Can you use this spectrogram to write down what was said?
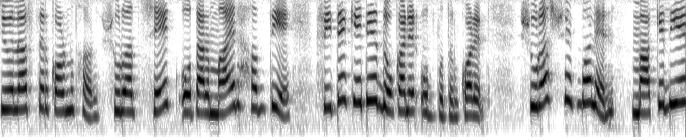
জুয়েলার্সের কর্ণধার সুরাজ শেখ ও তার মায়ের হাত দিয়ে ফিতে কেটে দোকানের উদ্বোধন করেন। সুরাজ শেখ বলেন, মাকে দিয়ে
